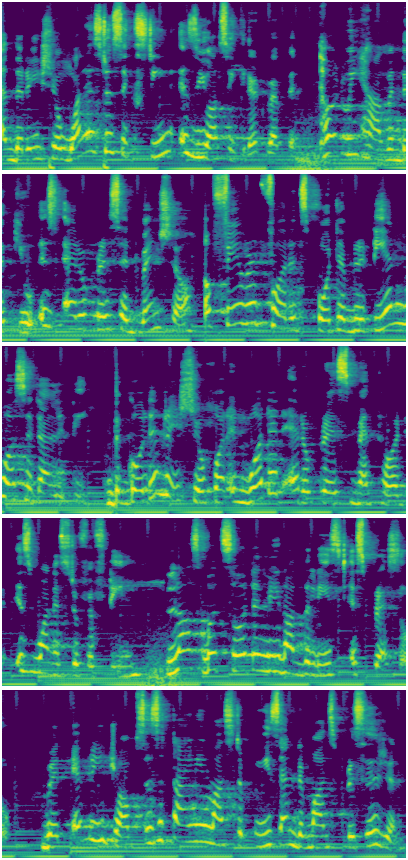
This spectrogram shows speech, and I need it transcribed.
and the ratio 1 is to 16 is your secret weapon. Third we have in the queue is AeroPress Adventure, a favorite for its portability and versatility. The golden ratio for inverted AeroPress method is 1 is to 15. Last but certainly not the least, espresso where every drop is a tiny masterpiece and demands precision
